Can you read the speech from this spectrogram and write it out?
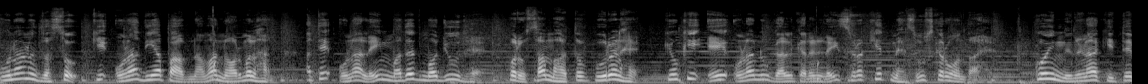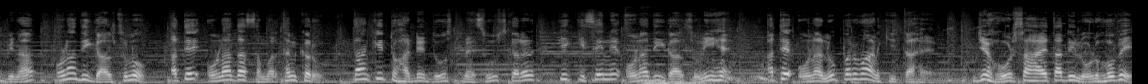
ਉਹਨਾਂ ਨੂੰ ਦੱਸੋ ਕਿ ਉਹਨਾਂ ਦੀਆਂ ਭਾਵਨਾਵਾਂ ਨਾਰਮਲ ਹਨ ਅਤੇ ਉਹਨਾਂ ਲਈ ਮਦਦ ਮੌਜੂਦ ਹੈ। ਭਰੋਸਾ ਮਹੱਤਵਪੂਰਨ ਹੈ ਕਿਉਂਕਿ ਇਹ ਉਹਨਾਂ ਨੂੰ ਗੱਲ ਕਰਨ ਲਈ ਸੁਰੱਖਿਅਤ ਮਹਿਸੂਸ ਕਰਵਾਉਂਦਾ ਹੈ। ਕੋਈ ਨਿਰਣਾ ਕੀਤੇ ਬਿਨਾ ਉਹਨਾਂ ਦੀ ਗੱਲ ਸੁਣੋ ਅਤੇ ਉਹਨਾਂ ਦਾ ਸਮਰਥਨ ਕਰੋ, ਤਾਂ ਕਿ ਤੁਹਾਡੇ ਦੋਸਤ ਮਹਿਸੂਸ ਕਰਨ ਕਿ ਕਿਸੇ ਨੇ ਉਹਨਾਂ ਦੀ ਗੱਲ ਸੁਣੀ ਹੈ ਅਤੇ ਉਹਨਾਂ ਨੂੰ ਪ੍ਰਵਾਨ ਕੀਤਾ ਹੈ। ਜੇ ਹੋਰ ਸਹਾਇਤਾ ਦੀ ਲੋੜ ਹੋਵੇ,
